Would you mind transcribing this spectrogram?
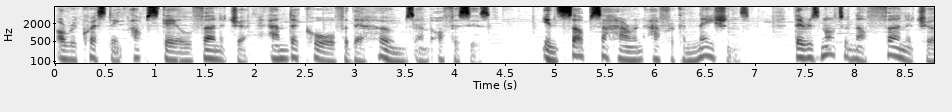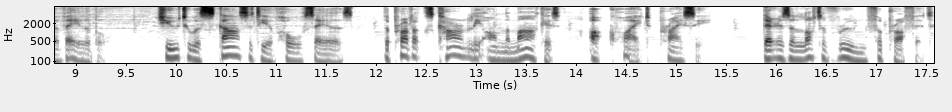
are requesting upscale furniture and decor for their homes and offices. In sub-Saharan African nations, there is not enough furniture available. Due to a scarcity of wholesalers, the products currently on the market are quite pricey. There is a lot of room for profit.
